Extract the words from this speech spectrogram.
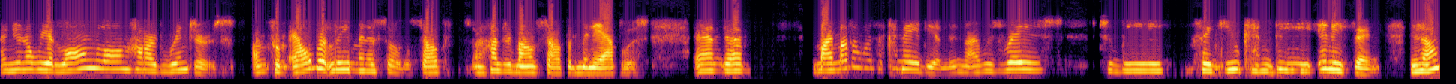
And you know, we had long, long, hard winters. I'm from Albert Lea, Minnesota, south, 100 miles south of Minneapolis. And uh, my mother was a Canadian, and I was raised to be, think you can be anything, you know?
